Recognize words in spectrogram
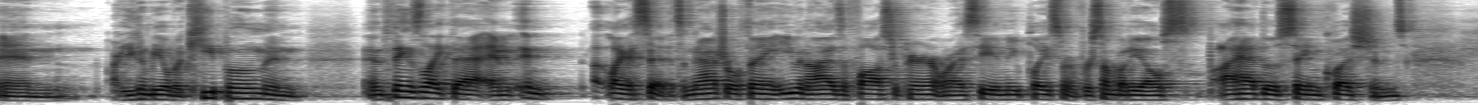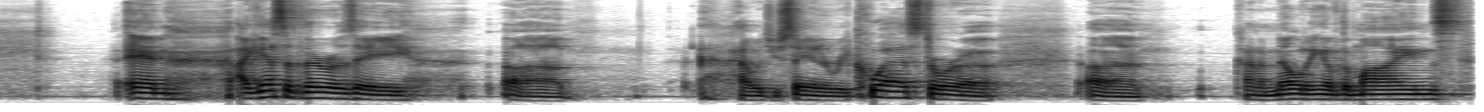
and are you going to be able to keep them, and and things like that, and and like I said, it's a natural thing. Even I, as a foster parent, when I see a new placement for somebody else, I have those same questions. And I guess if there was a, uh, how would you say it, a request or a, a kind of melding of the minds,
